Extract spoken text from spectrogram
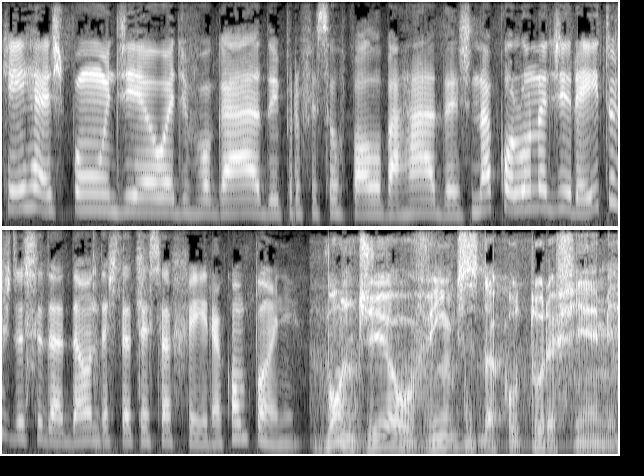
Quem responde é o advogado e professor Paulo Barradas na coluna Direitos do Cidadão desta terça-feira. Acompanhe. Bom dia, ouvintes da Cultura FM.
